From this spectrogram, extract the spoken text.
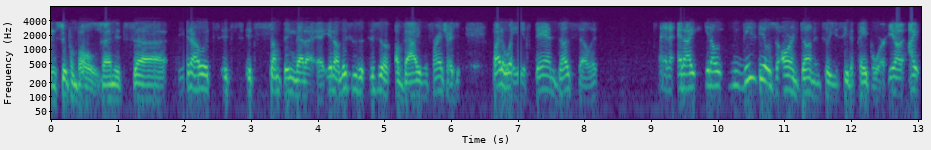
and Super Bowls, and it's uh, you know it's it's it's something that I you know this is a, this is a, a valuable franchise. By the way, if Dan does sell it, and and I you know these deals aren't done until you see the paperwork. You know I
